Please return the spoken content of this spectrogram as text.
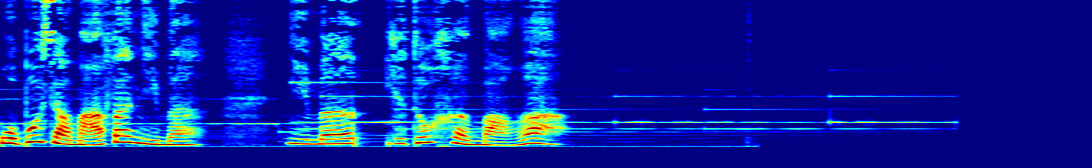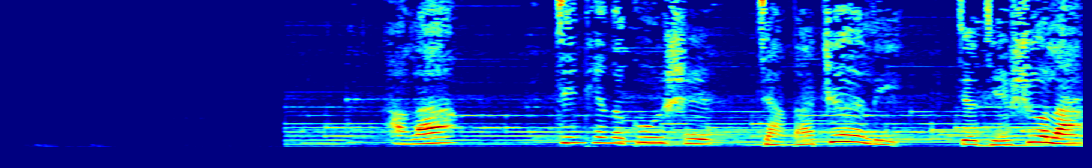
我不想麻烦你们，你们也都很忙啊。”好啦，今天的故事讲到这里就结束啦。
